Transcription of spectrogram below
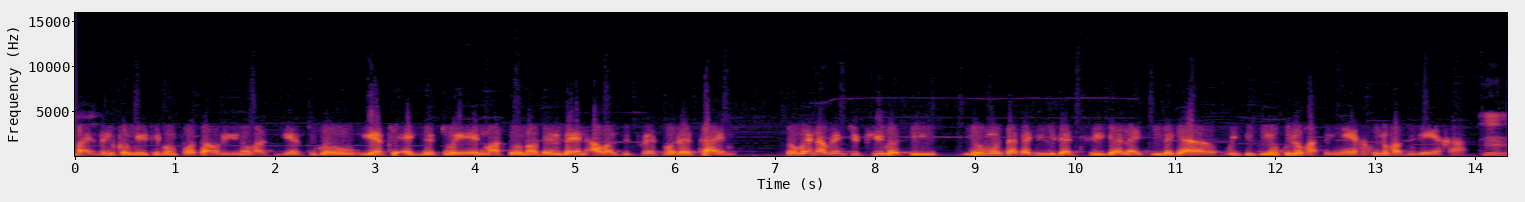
But the community even forced out. You know what? You have to go. You have to this way and must do not. And then I was depressed for that time. So when I went to puberty, the almost like I did that trigger, like, you look at, we thinking, who look at the who look at the hmm.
